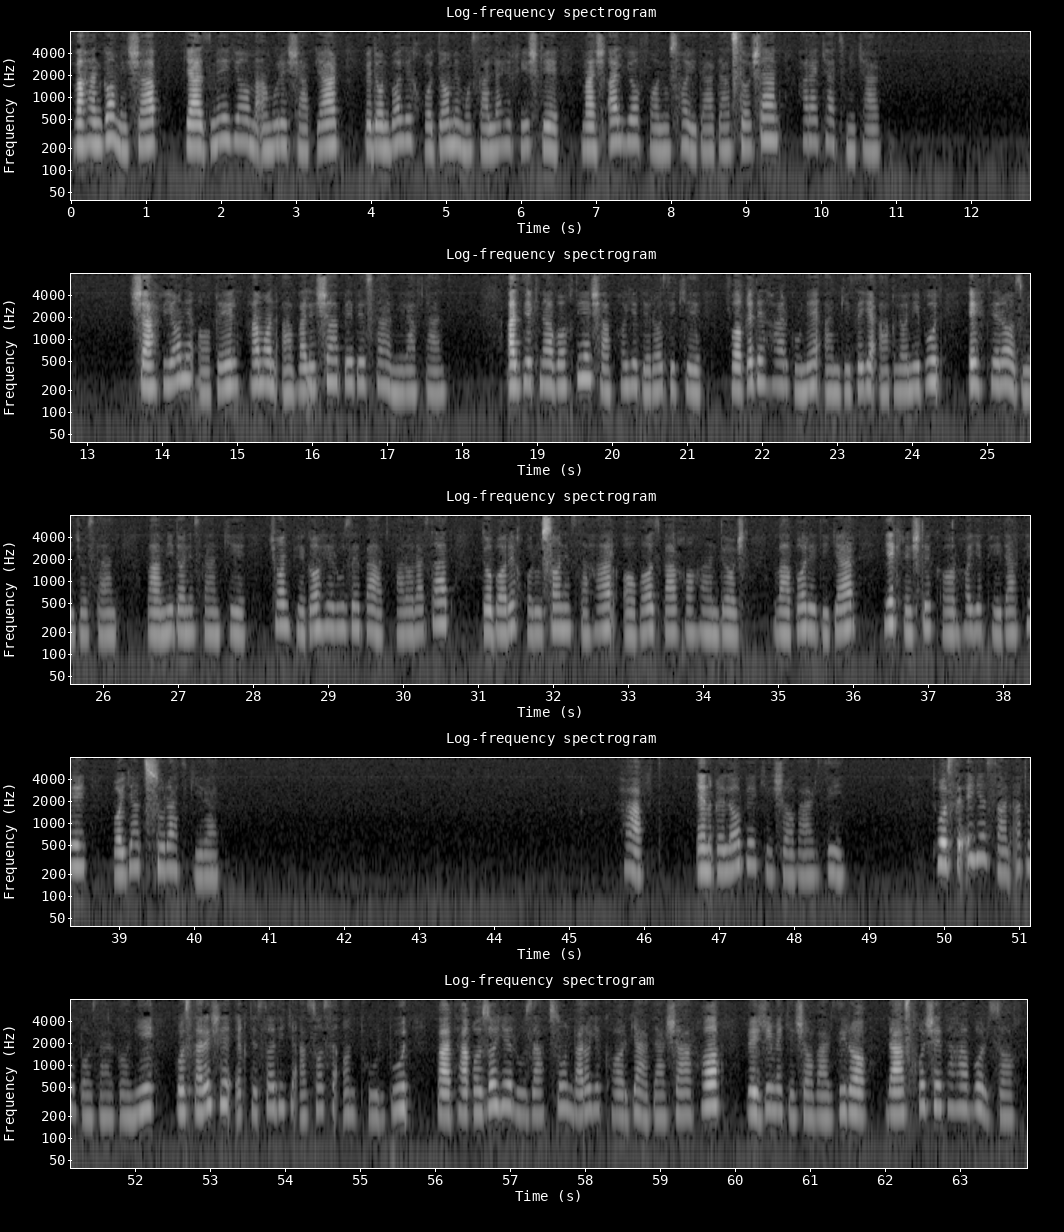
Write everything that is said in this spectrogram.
و هنگام شب گزمه یا مأمور شبگرد به دنبال خدام مسلح خیش که مشعل یا فانوس هایی در دست داشتند حرکت می کرد. شهریان عاقل همان اول شب به بستر می رفتند. از یک نواختی شبهای درازی که فاقد هر گونه انگیزه اقلانی بود احتراز می جستند و می دانستند که چون پگاه روز بعد فرا رسد دوباره خروسان سحر آواز برخواهند داشت و بار دیگر یک رشته کارهای پی در پی باید صورت گیرد. هفت. انقلاب کشاورزی. توسعه صنعت و بازرگانی گسترش اقتصادی که اساس آن پول بود و تقاضای روزافزون برای کارگر در شهرها رژیم کشاورزی را دستخوش تحول ساخت.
